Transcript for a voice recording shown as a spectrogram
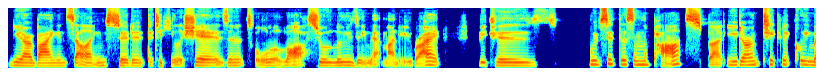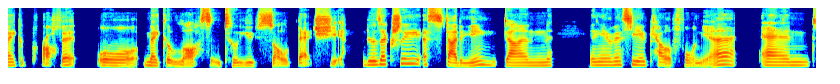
you know, buying and selling certain particular shares and it's all a loss, you're losing that money, right? Because we've said this in the past, but you don't technically make a profit or make a loss until you've sold that share. There was actually a study done in the University of California, and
